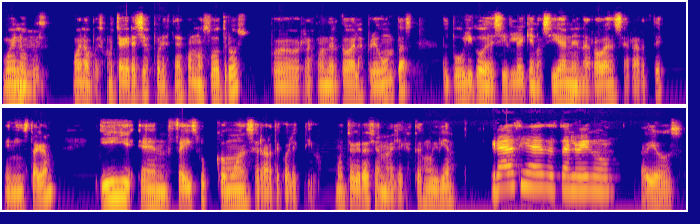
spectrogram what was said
Bueno, pues, bueno, pues muchas gracias por estar con nosotros, por responder todas las preguntas al público decirle que nos sigan en arroba encerrarte en Instagram y en Facebook como Encerrarte Colectivo. Muchas gracias, Noelia, que estés muy bien. Gracias, hasta luego. Adiós.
